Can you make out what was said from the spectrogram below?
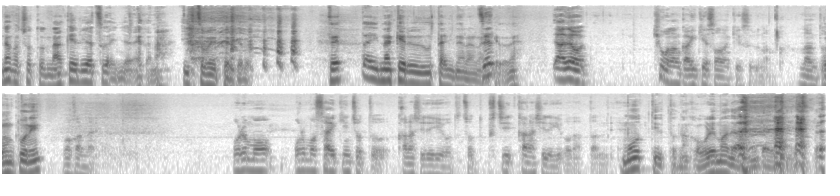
なんかちょっと泣けるやつがいいんじゃないかな。いつも言ってるけど 絶対泣ける歌にならないけどね。ういやでも今日なんかいけそうな気するなんか。なんと本当に？わかんない。俺も俺も最近ちょっと悲しい出来事ちょっとプチ悲しい出来事あったんで。もうって言うとなんか俺まであるみたいなんですか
